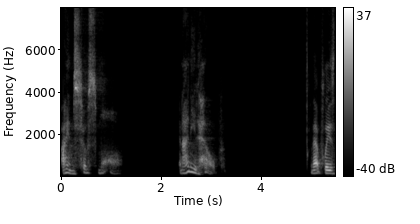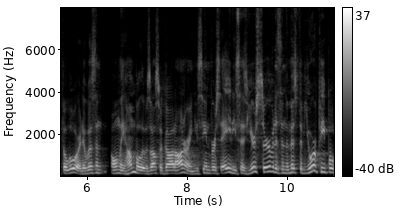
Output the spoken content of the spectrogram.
I am so small and I need help. That pleased the Lord. It wasn't only humble, it was also God honoring. You see in verse 8, he says, Your servant is in the midst of your people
